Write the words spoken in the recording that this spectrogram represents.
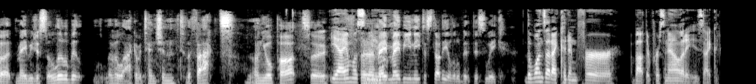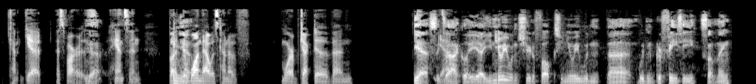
but maybe just a little bit of a lack of attention to the facts on your part. So Yeah, I almost I know, knew may, maybe you need to study a little bit this week. the ones that I could infer about their personalities. I could kind of get as far as Yeah. Hansen, but Yeah. the one that was kind of more objective and Yes, exactly. Yeah, you knew he wouldn't shoot a fox. You knew he wouldn't uh, wouldn't graffiti something.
